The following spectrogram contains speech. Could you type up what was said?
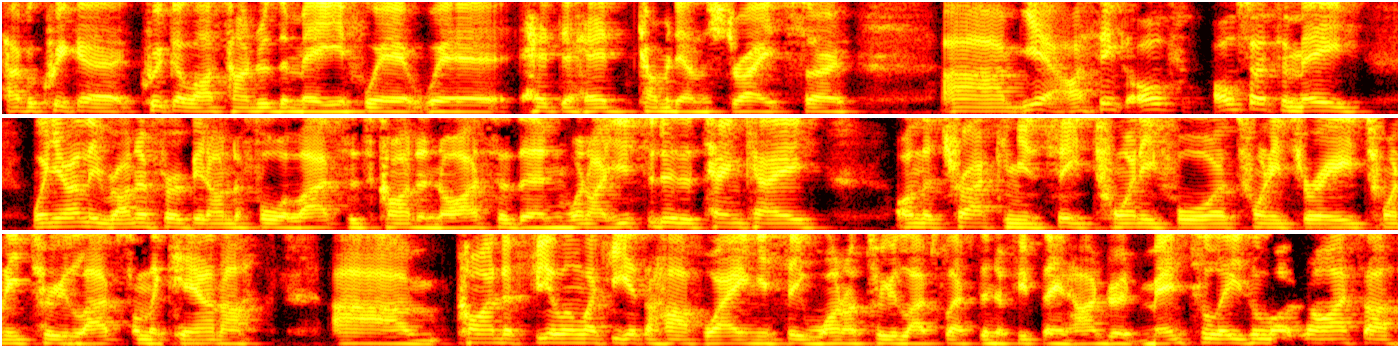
have a quicker quicker last 100 than me if we're we're head to head coming down the straight. So um, yeah, I think of, also for me when you're only running for a bit under four laps, it's kind of nicer than when I used to do the 10k on the track and you'd see 24, 23, 22 laps on the counter, um, kind of feeling like you get to halfway and you see one or two laps left in a 1500. Mentally is a lot nicer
